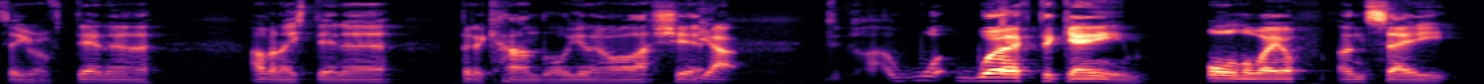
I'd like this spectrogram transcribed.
take her off dinner, have a nice dinner, bit of candle, you know, all that shit. Yeah. Uh, w- work the game all the way up and say,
